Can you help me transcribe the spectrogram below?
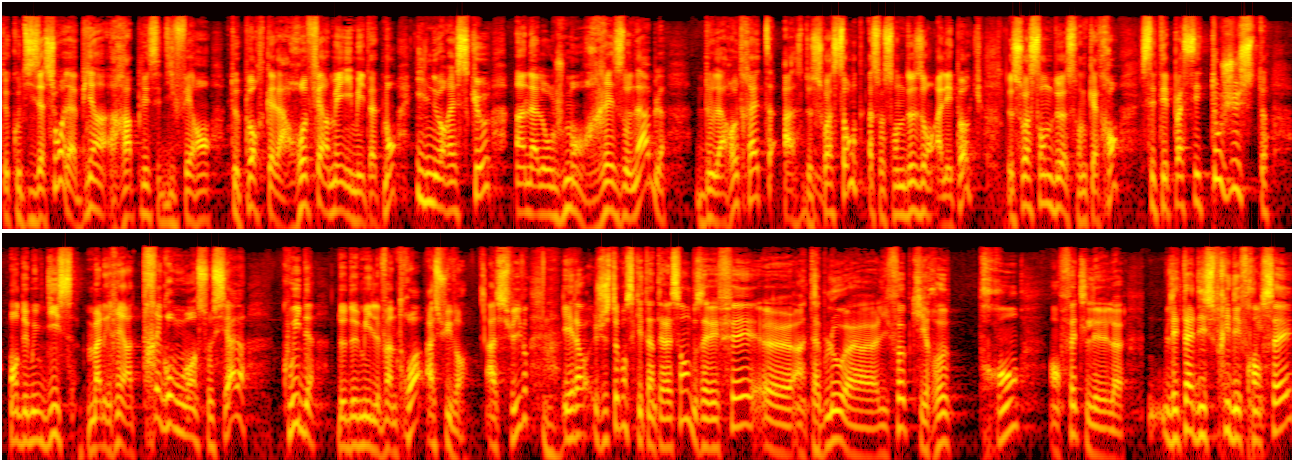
de cotisation, elle a bien rappelé ces différentes portes qu'elle a refermées immédiatement, il ne reste que un allongement raisonnable de la retraite de 60 à 62 ans. À l'époque, de 62 à 64 ans, c'était passé tout juste en 2010, malgré un très gros mouvement social. Quid de 2023 à suivre? À suivre. Et alors, justement, ce qui est intéressant, vous avez fait euh, un tableau à l'IFOP qui reprend en fait l'état d'esprit des Français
